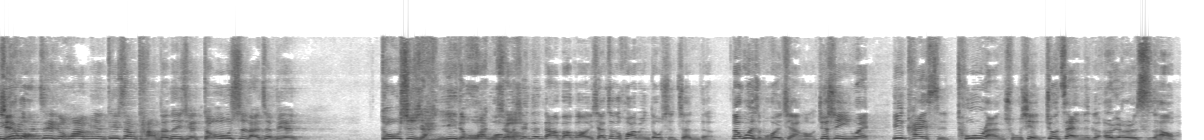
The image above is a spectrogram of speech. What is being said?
结果这个画面，地上躺的那些都是来这边。都是染疫的患者。我我先跟大家报告一下，这个画面都是真的。那为什么会这样哦？就是因为一开始突然出现，就在那个二月二十四号，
